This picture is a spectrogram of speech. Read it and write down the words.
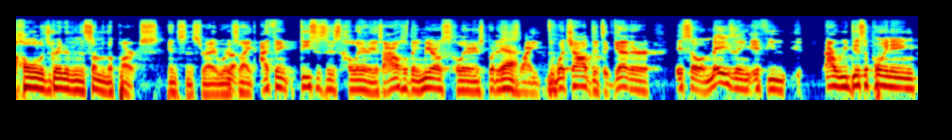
whole is greater than the sum of the parts instance, right? Where it's like I think Desus is hilarious. I also think Mero's hilarious, but it's Yeah. just like what y'all did together is so amazing. If you are we disappointing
